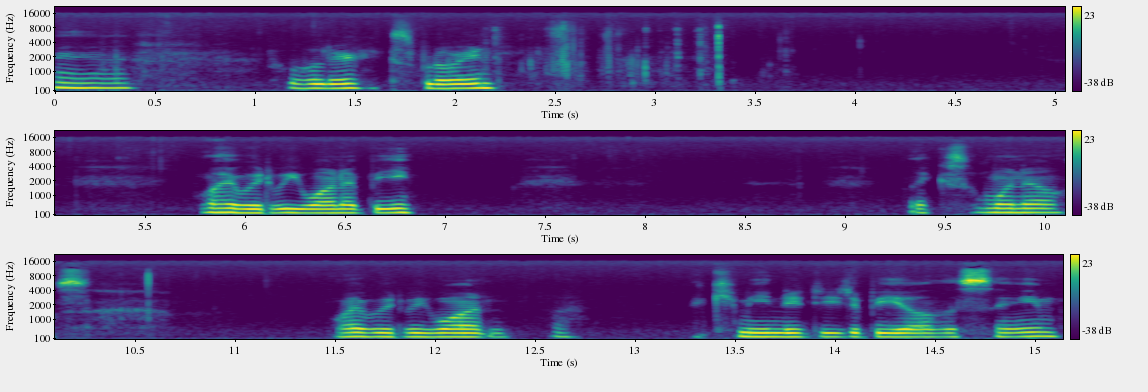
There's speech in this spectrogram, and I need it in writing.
uh, polar exploring. Why would we want to be like someone else? Why would we want a, community to be all the same?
